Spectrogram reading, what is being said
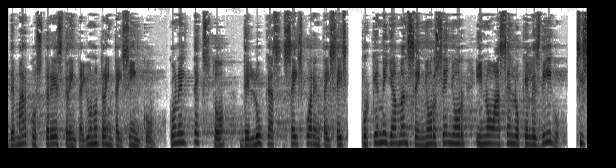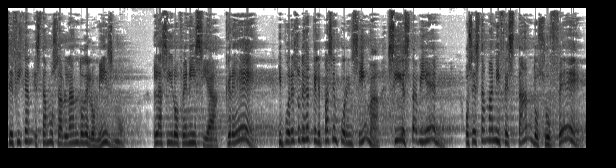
de Marcos 3, 31, 35 con el texto de Lucas 6, 46. ¿Por qué me llaman Señor, Señor y no hacen lo que les digo? Si se fijan, estamos hablando de lo mismo. La sirofenicia cree y por eso deja que le pasen por encima. Sí, está bien. O se está manifestando su fe.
